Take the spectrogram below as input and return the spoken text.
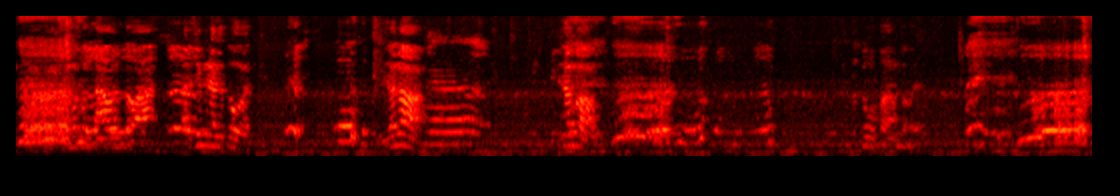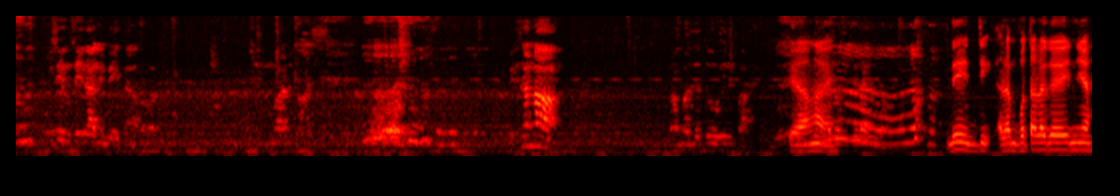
Mo itong taon to ha. Mo lang sa tuhod. Bilisan mo. Bilisan mo. Totoo pa ba kaya? Kasi sa ilalim may tao. Bilisan mo. Babaldaduhin pa. Kaya nga eh. Hindi, di, alam ko talaga yun niya.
